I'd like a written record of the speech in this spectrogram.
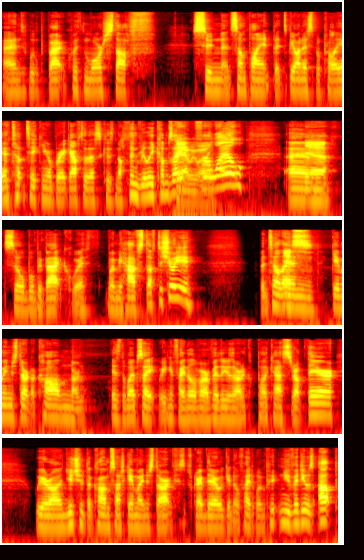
and we'll be back with more stuff soon at some point. But to be honest, we'll probably end up taking a break after this because nothing really comes out Yeah, for a while. Um, Yeah. So we'll be back with when we have stuff to show you. But until then, Yes. GameEngineStart.com Darn. is the website where you can find all of our videos, article, podcasts are up there. We are on youtube.com slash GameEngineStart. If you subscribe there, we get notified when we put new videos up.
